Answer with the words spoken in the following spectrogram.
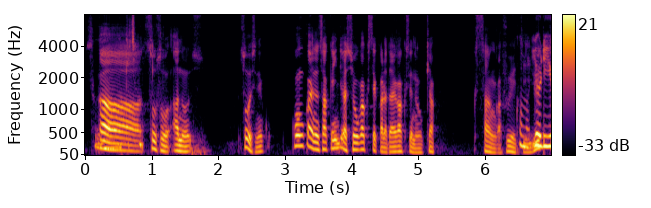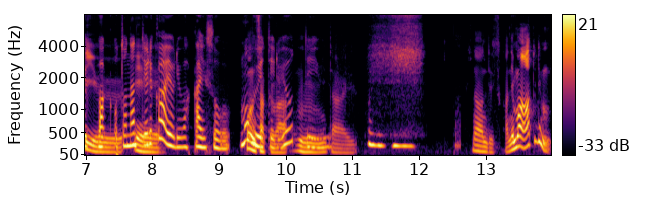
そうああそうそうあのそうですね。こ今回の作品では小学生から大学生のお客さんが増えているっていうよりわ大人っていうよりかはより若い層も増えてるよっていう。みたいうんなんですかね。まああとでも、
